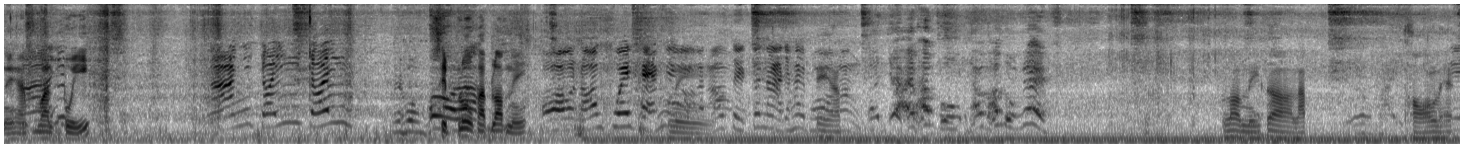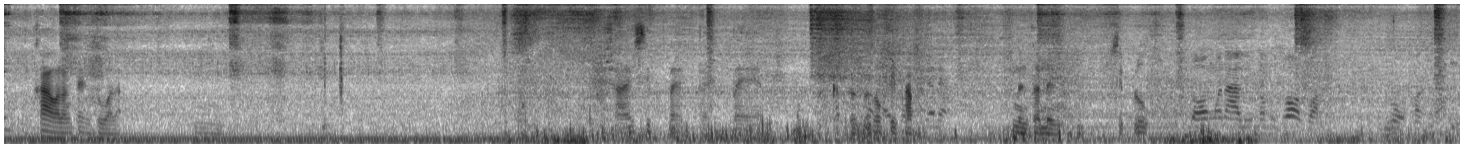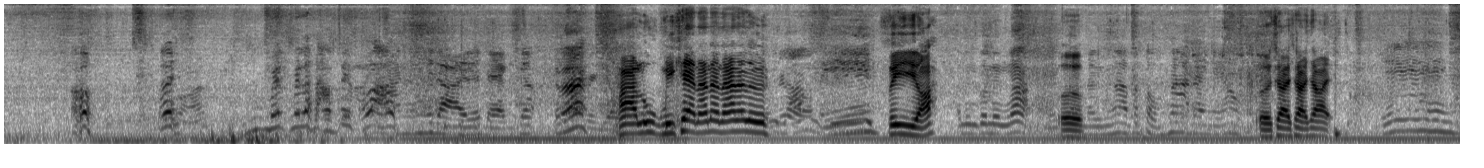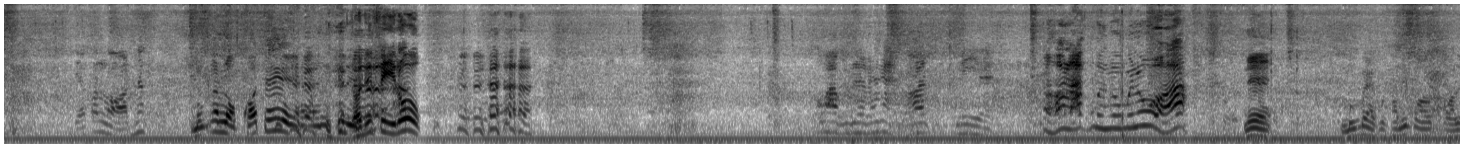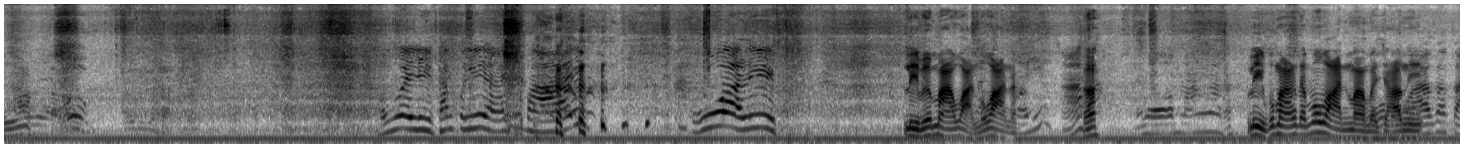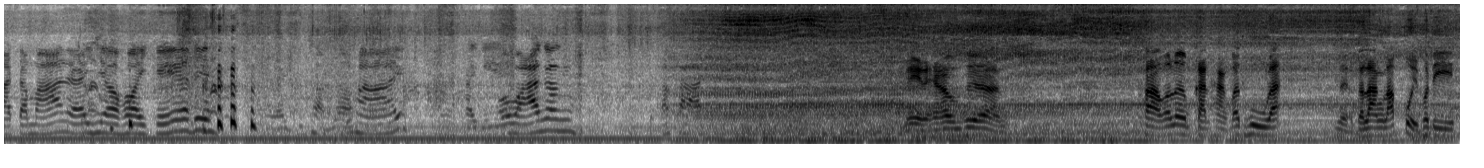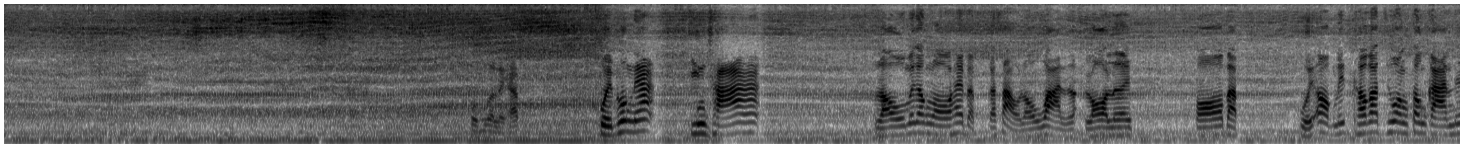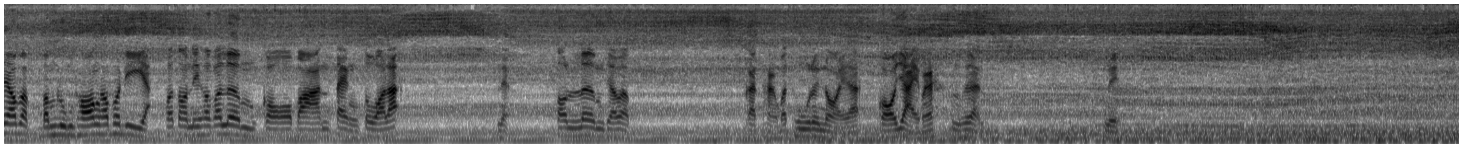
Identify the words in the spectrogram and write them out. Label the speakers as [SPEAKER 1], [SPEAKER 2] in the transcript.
[SPEAKER 1] นี่ครับวันปุ๋ย
[SPEAKER 2] งานนี้จ้อยจ้อย
[SPEAKER 3] ไม่ห่วงพ่อ
[SPEAKER 1] สิบลูกครับรอบนี้
[SPEAKER 2] พอน้องกล้วยแข็ง
[SPEAKER 1] นี่
[SPEAKER 2] นี่เอาเสร็จก็น่าจะให้พอ
[SPEAKER 1] นี่ครับ
[SPEAKER 2] มั่ง
[SPEAKER 3] ไอ้พับถุงทำพับถุงดิ
[SPEAKER 1] รอบนี้ก็รับท้องนะฮะข้าวกำลังแต่งตัวแล้วใช้สิบแปดแปดแปดกับตัวผสมสิบครับหนึ่งต่อหนึ่งสิบลูก
[SPEAKER 3] ดองมานานลืมมันชอบว่ะ โลกมัน
[SPEAKER 2] เฮ้ย
[SPEAKER 3] เม็ดเม็ดละสามสิบเอาเอา
[SPEAKER 2] ไม่ได้เลยแดงเนี่ย
[SPEAKER 3] เห็นไหม
[SPEAKER 1] ห้าลูกมีแค่นั้นนะนะนั่นเลย
[SPEAKER 2] สี่
[SPEAKER 1] สี่เหรอ
[SPEAKER 3] อันหนึ่งตัวหนึ่งอะ
[SPEAKER 1] เออ
[SPEAKER 2] หนึ่งห้าผสมห้าได้ไงเอ้า
[SPEAKER 1] เออ ใช่ใช่ใช่
[SPEAKER 2] เอ๊ะเดี๋ยวก็หลอนนะ
[SPEAKER 4] มึงก็หลบเขาเต้
[SPEAKER 1] ตัวที่สี่ลูก
[SPEAKER 2] เพราะว่ากูเดินไปเนี่ยอ๋อนี่แหละ
[SPEAKER 3] เขารักมึงมึงไม่รู้เหรอ
[SPEAKER 4] นี่ มึงแบกคนคันนี้ก่อนก่อนเลยนะ
[SPEAKER 2] มึงไม่รีบทั้งปีอะไอ้ชิบหายอ้วรีบ
[SPEAKER 1] รีบไม่มาหวานเมื่อวานนะ
[SPEAKER 2] ฮะ
[SPEAKER 1] ฮะ
[SPEAKER 2] วอร์มลังอะ
[SPEAKER 1] รีบก็มาตั้งแต่เมื่อวานมาเมื่อเช้านี้
[SPEAKER 2] ก็กาจะมาเนี่ยไอ้เหี้ยหอยเก๋ดิเราหายเมื่อวานก็อากาศ
[SPEAKER 1] นี่นะครับเพื่อนข้าวก็เริ่มกัดหางปลาทูแล้ว เนี่ยกำลังรับปุ๋ยพอดี ผมก่อนเลยครับ ปุ๋ยพวกเนี้ยกินช้าฮะเราไม่ต้องรอให้แบบกระเสาเราหวานรอเลย พอแบบปุ๋ยออกฤทธิ์เขาก็ช่วงต้องการที่เขาแบบบำรุงท้องเขาพอดีอะเพราะตอนนี้เขาก็เริ่มกอบานแต่งตัวละเนี่ยต้นเริ่มจะแบบกัดหางปลาทูหน่อยๆแล้วกอใหญ่ไหมเพื่อนๆนี่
